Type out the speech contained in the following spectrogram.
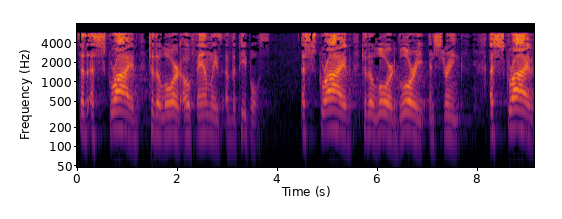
It says, ascribe to the Lord, O families of the peoples. Ascribe to the Lord glory and strength. Ascribe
